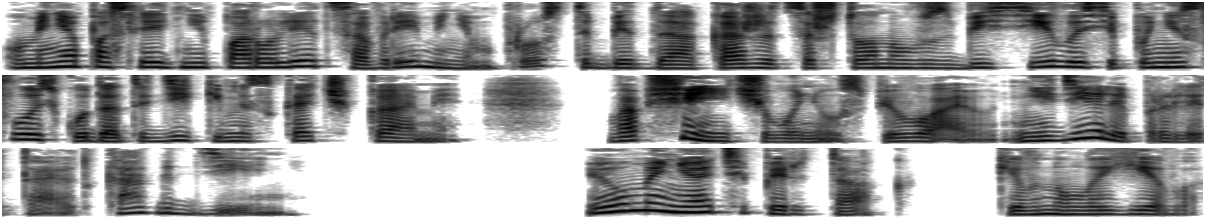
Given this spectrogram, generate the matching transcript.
У меня последние пару лет со временем просто беда. Кажется, что оно взбесилось и понеслось куда-то дикими скачками. Вообще ничего не успеваю. Недели пролетают, как день. И у меня теперь так, кивнула Ева.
